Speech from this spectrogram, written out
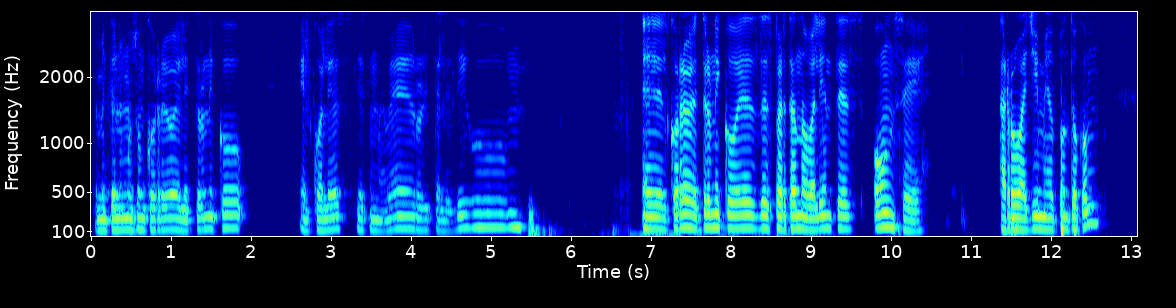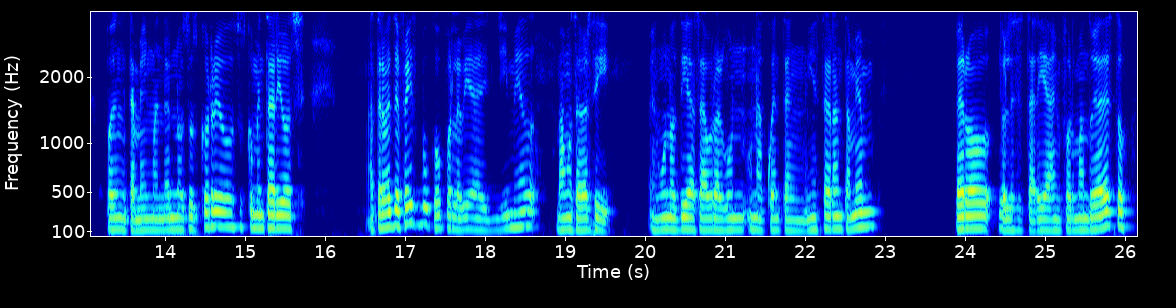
También tenemos un correo electrónico, el cual es, déjenme ver, ahorita les digo, el correo electrónico es despertandovalientes11 arroba gmail.com. Pueden también mandarnos sus correos, sus comentarios a través de Facebook o por la vía de Gmail. Vamos a ver si en unos días abro algún, una cuenta en Instagram también. Pero yo les estaría informando ya de esto.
